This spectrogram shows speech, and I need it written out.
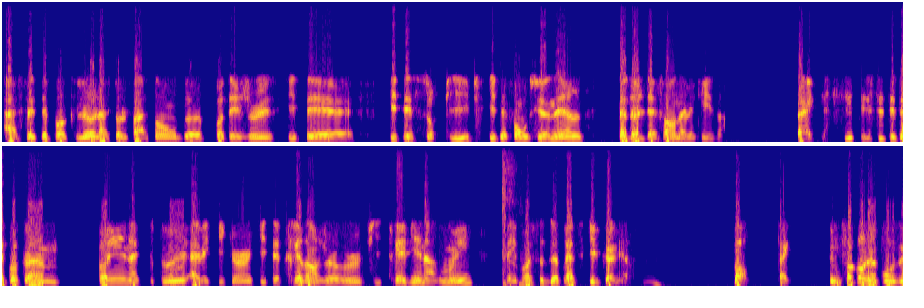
à cette époque-là la seule façon de protéger ce qui était euh, qui était sur pied puis ce qui était fonctionnel c'était de le défendre avec les armes. Fait que si si t'étais pas comme bien accoudé avec quelqu'un qui était très dangereux puis très bien armé, c'est impossible de pratiquer le commerce. Bon, fait une fois qu'on a posé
